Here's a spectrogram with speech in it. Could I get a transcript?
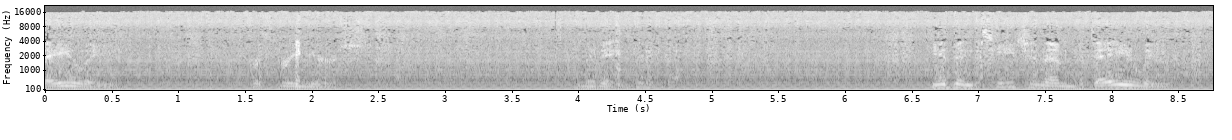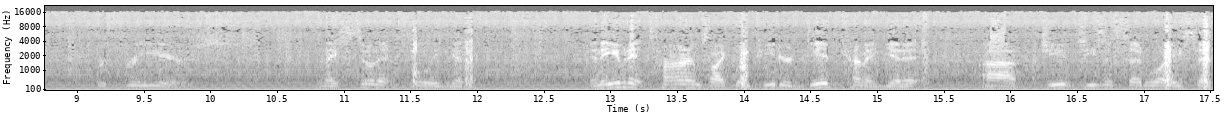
daily for three years. And they didn't get it yet. He had been teaching them daily for three years. And they still didn't fully get it. And even at times, like when Peter did kind of get it, uh, Jesus said what? He said,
